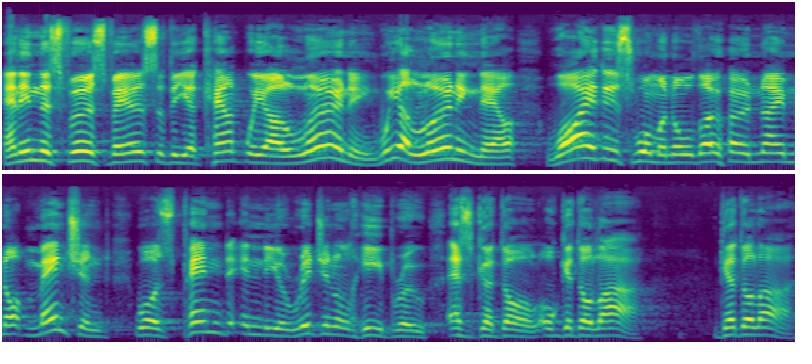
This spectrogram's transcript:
And in this first verse of the account, we are learning, we are learning now why this woman, although her name not mentioned, was penned in the original Hebrew as Gadol or Gedolah. Gedolah.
